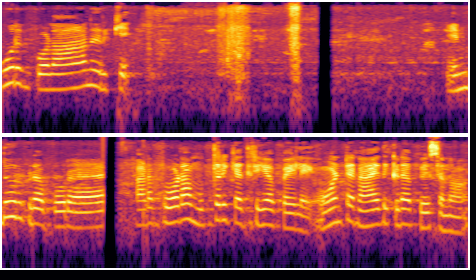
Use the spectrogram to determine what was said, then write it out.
ஊருக்கு போகலான்னு இருக்கேன். எந்த ஊருக்குடா போற? அட போடா முத்தரி கத்திரிக்காய் பையலே உன்கிட்ட நான் எதுக்குடா பேசணும்?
